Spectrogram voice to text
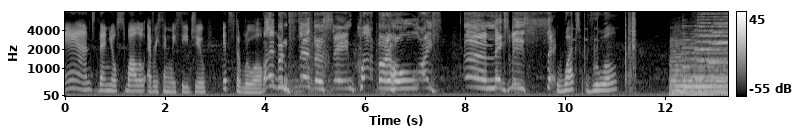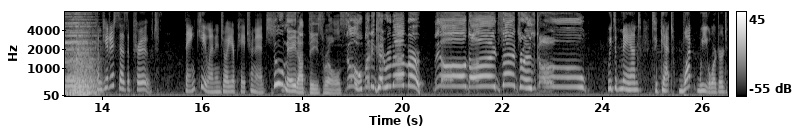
and then you'll swallow everything we feed you. It's the rule. I've been fed the same crap my whole life. Uh, makes me sick. What rule? Computer says approved. Thank you and enjoy your patronage. Who made up these rules? Nobody can remember. They all died centuries ago. We demand to get what we ordered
